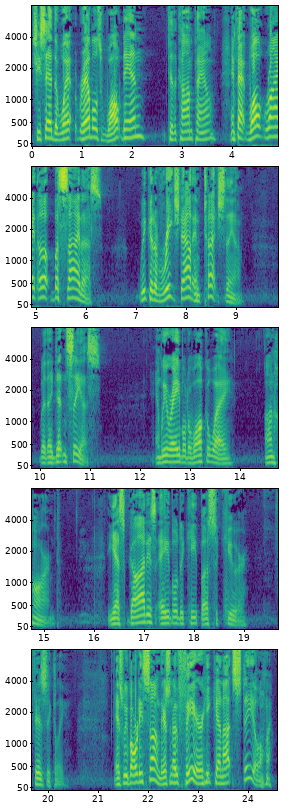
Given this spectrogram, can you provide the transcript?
She said the rebels walked in to the compound. In fact, walked right up beside us. We could have reached out and touched them, but they didn't see us. And we were able to walk away unharmed. Yes, God is able to keep us secure physically. As we've already sung, there's no fear he cannot steal.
